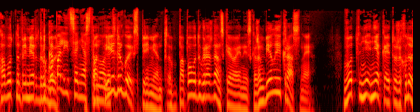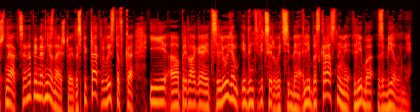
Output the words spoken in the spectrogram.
а вот, например, другой... Пока полиция не остановит. Или другой эксперимент по поводу гражданской войны, скажем, белые и красные. Вот не, некая тоже художественная акция, например, не знаю, что это, спектакль, выставка, и э, предлагается людям идентифицировать себя либо с красными, либо с белыми.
